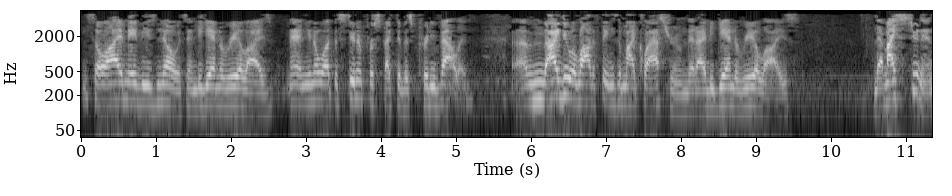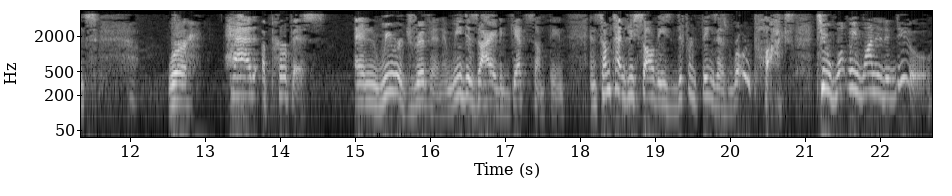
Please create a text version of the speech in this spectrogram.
And so I made these notes and began to realize, man, you know what? The student perspective is pretty valid. Um, I do a lot of things in my classroom that I began to realize that my students were had a purpose and we were driven and we desired to get something. And sometimes we saw these different things as roadblocks to what we wanted to do.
